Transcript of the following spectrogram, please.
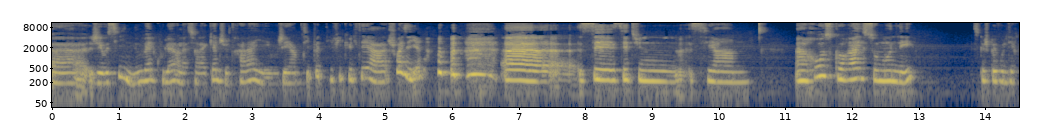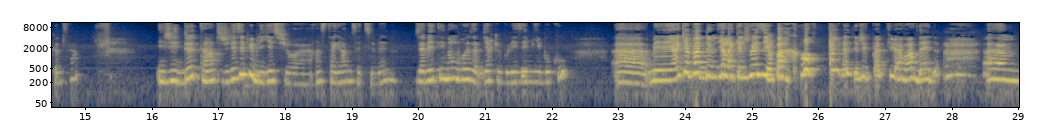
Euh, j'ai aussi une nouvelle couleur là sur laquelle je travaille et où j'ai un petit peu de difficulté à choisir. euh, c'est c'est un, rose corail saumoné. Est-ce que je peux vous le dire comme ça? Et j'ai deux teintes. Je les ai publiées sur euh, Instagram cette semaine. Vous avez été nombreuses à me dire que vous les aimiez beaucoup, mais incapable de me dire laquelle choisir par contre. j'ai pas pu avoir d'aide. Euh,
